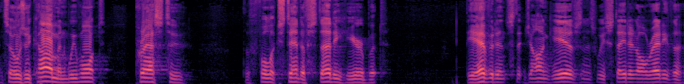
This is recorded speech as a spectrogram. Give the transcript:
And so, as we come, and we won't press to the full extent of study here, but the evidence that John gives, and as we've stated already, the,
